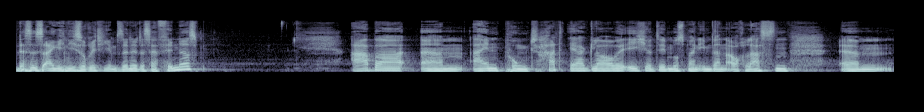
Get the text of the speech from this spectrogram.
Das ist eigentlich nicht so richtig im Sinne des Erfinders. Aber ähm, einen Punkt hat er, glaube ich, und den muss man ihm dann auch lassen. Ähm,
